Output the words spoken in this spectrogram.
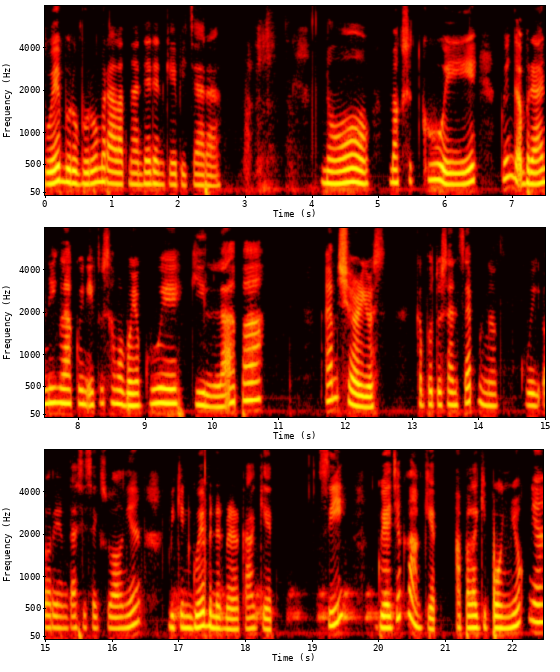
Gue buru-buru meralat nada dan kayak bicara. No, maksud gue, gue gak berani ngelakuin itu sama boyok gue. Gila apa? I'm serious. Keputusan Sep mengakui orientasi seksualnya bikin gue bener-bener kaget. Si, gue aja kaget, apalagi ponyoknya.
